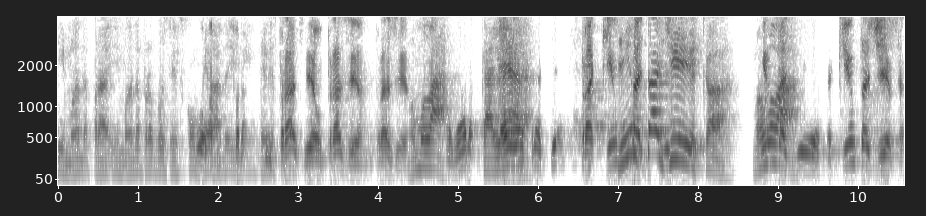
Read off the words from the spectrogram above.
e manda para e manda para vocês compilado Pô, aí, interessante. Um prazer, um prazer, um prazer. Vamos lá. Agora, galera, para quinta, quinta dica. dica. Vamos quinta lá. Dica, quinta dica,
